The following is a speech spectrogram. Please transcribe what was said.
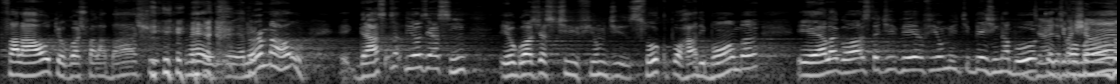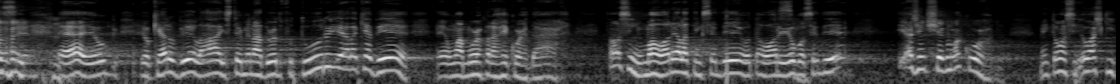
fala alto, eu gosto de falar baixo. né? É normal. Graças a Deus é assim. Eu gosto de assistir filme de soco, porrada e bomba. E ela gosta de ver filme de beijinho na boca, de romance. é, eu, eu quero ver lá Exterminador do Futuro e ela quer ver é, Um Amor para Recordar. Então, assim, uma hora ela tem que ceder, outra hora Sim. eu vou ceder e a gente chega num acordo. Então, assim, eu acho que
